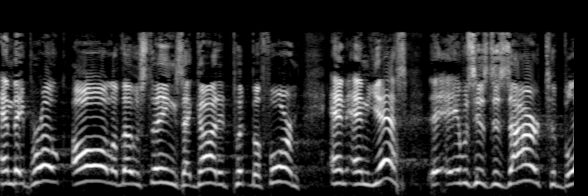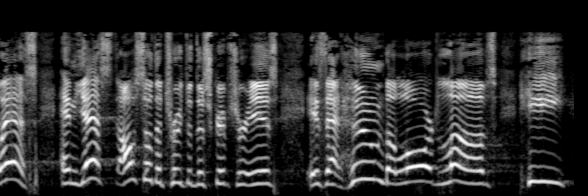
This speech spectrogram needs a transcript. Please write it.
And they broke all of those things that God had put before him. And, and yes, it was his desire to bless. And yes, also the truth of the scripture is, is that whom the Lord loves, he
